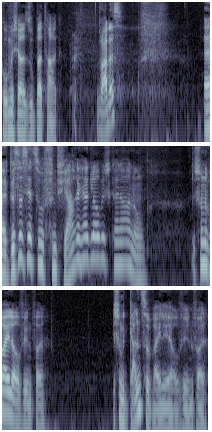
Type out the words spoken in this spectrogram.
komischer, super Tag. War das? Äh, das ist jetzt so fünf Jahre her, glaube ich. Keine Ahnung. Ist schon eine Weile auf jeden Fall. Ist schon eine ganze Weile her auf jeden Fall.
